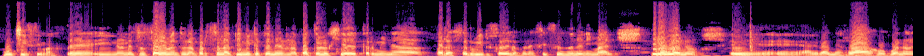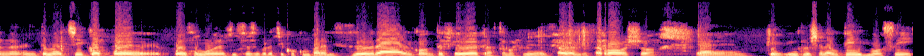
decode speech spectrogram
muchísimas. ¿eh? Y no necesariamente una persona tiene que tener una patología determinada para servirse de los beneficios de un animal. Pero bueno, eh, eh, a grandes rasgos, bueno, en, el tema de chicos puede, puede ser muy beneficioso para chicos con parálisis cerebral, con TGD, trastorno generalizado del desarrollo, que incluye el autismo, ¿sí?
